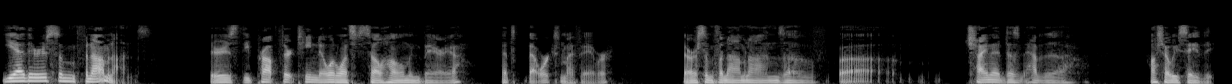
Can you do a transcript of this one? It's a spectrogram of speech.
yeah, there is some phenomenons. There is the Prop 13, no one wants to sell home in Bay Area. That's, that works in my favor. There are some phenomenons of, uh, China doesn't have the, how shall we say, the,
